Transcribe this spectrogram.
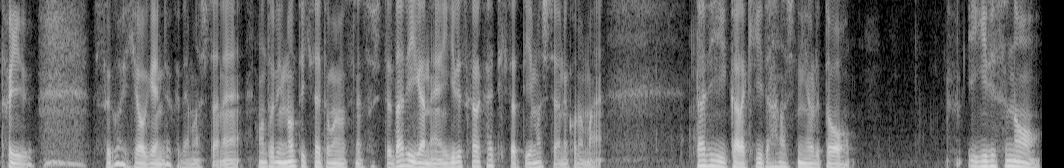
というすごい表現力出ましたね。本当に乗っていきたいと思いますね。そして Daddy がね、イギリスから帰ってきたって言いましたよね、この前。 Daddy から聞いた話によると、イギリスの、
